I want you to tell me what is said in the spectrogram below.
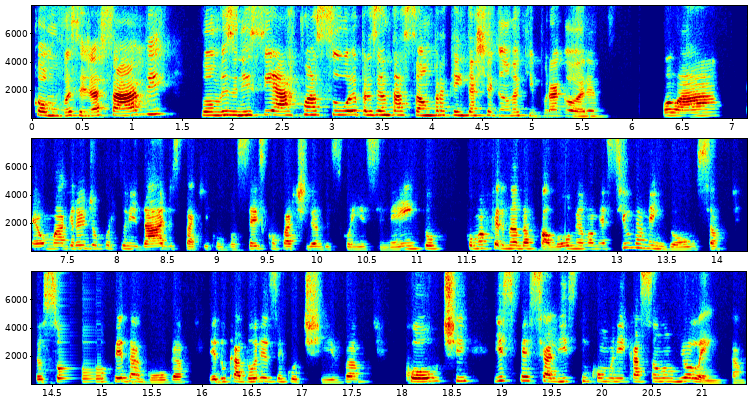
Como você já sabe, vamos iniciar com a sua apresentação para quem está chegando aqui por agora. Olá, é uma grande oportunidade estar aqui com vocês, compartilhando esse conhecimento. Como a Fernanda falou, meu nome é Silvia Mendonça, eu sou pedagoga, educadora executiva, coach e especialista em comunicação não violenta.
